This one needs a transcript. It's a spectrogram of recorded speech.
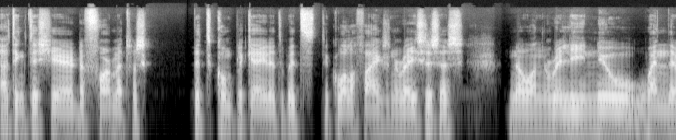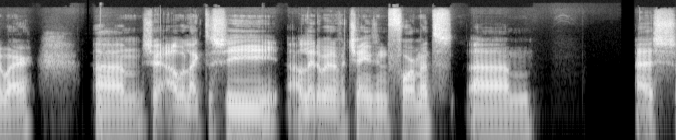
i think this year the format was bit complicated with the qualifyings and races as no one really knew when they were. Um, so I would like to see a little bit of a change in format. Um, as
